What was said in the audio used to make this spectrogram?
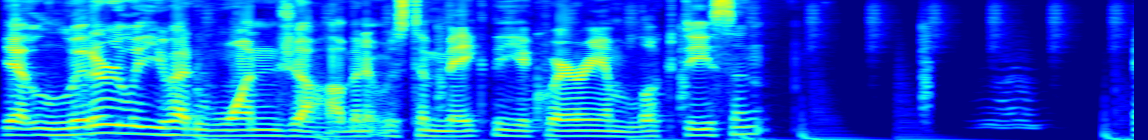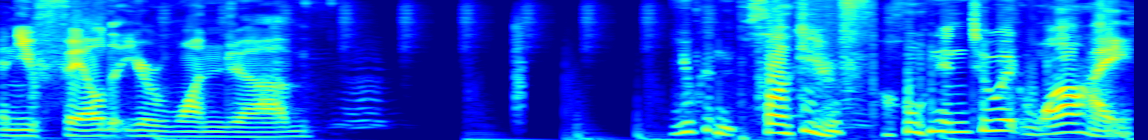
Yet literally you had one job and it was to make the aquarium look decent. And you failed at your one job. You can plug your phone into it? Why?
